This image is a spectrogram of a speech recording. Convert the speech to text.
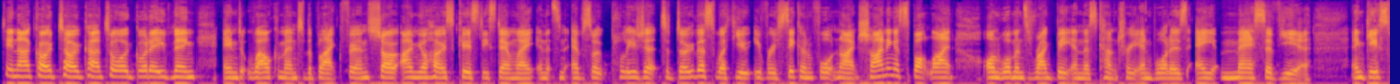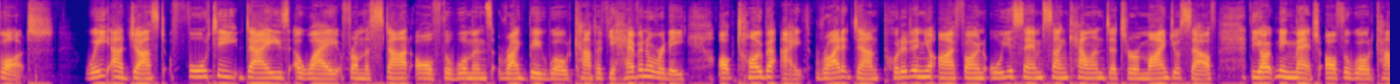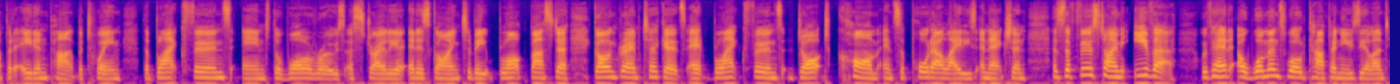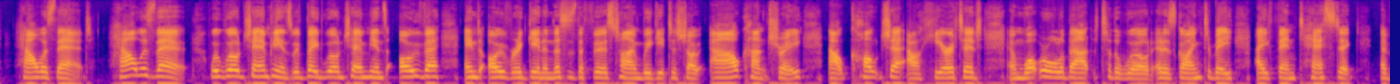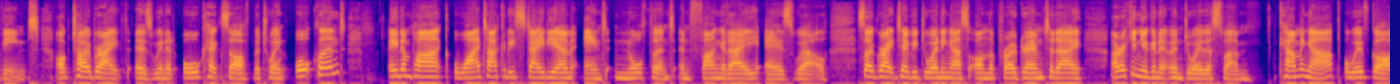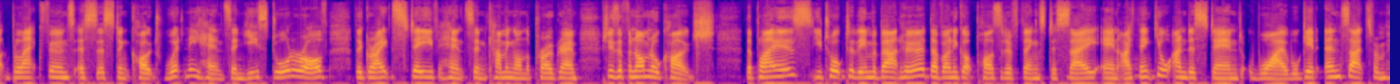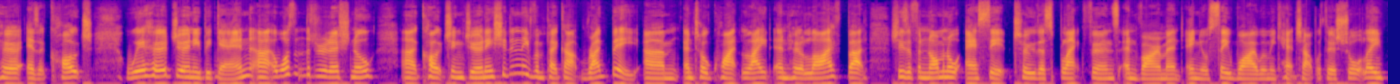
Tēnā koutou katoa, good evening and welcome into the Black Ferns Show. I'm your host, Kirstie Stanway, and it's an absolute pleasure to do this with you every second fortnight, shining a spotlight on women's rugby in this country and what is a massive year. And guess what? We are just 40 days away from the start of the Women's Rugby World Cup. If you haven't already, October 8th, write it down, put it in your iPhone or your Samsung calendar to remind yourself the opening match of the World Cup at Eden Park between the Black Ferns and the Wallaroos, Australia. It is going to be blockbuster. Go and grab tickets at blackferns.com and support our ladies in action. It's the first time ever we've had a Women's World Cup in New Zealand. How was that? How was that? We're world champions. We've been world champions over and over again. And this is the first time we get to show our country, our culture, our heritage, and what we're all about to the world. It is going to be a fantastic event. October 8th is when it all kicks off between Auckland. Eden Park, Waitakere Stadium, and Northland in Whangarei as well. So great to have you joining us on the program today. I reckon you're going to enjoy this one. Coming up, we've got Black Ferns assistant coach Whitney Hansen, yes, daughter of the great Steve Hansen, coming on the program. She's a phenomenal coach. The players, you talk to them about her, they've only got positive things to say, and I think you'll understand why. We'll get insights from her as a coach, where her journey began. Uh, it wasn't the traditional uh, coaching journey. She didn't even pick up rugby um, until quite late in her life, but she's a phenomenal asset to this Black Ferns environment, and you'll see why when we catch up with her shortly.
